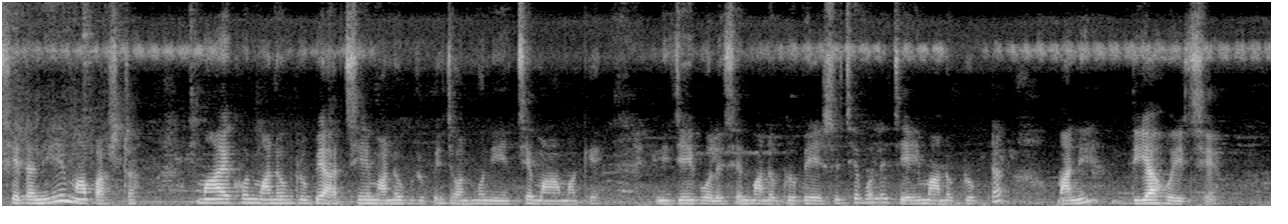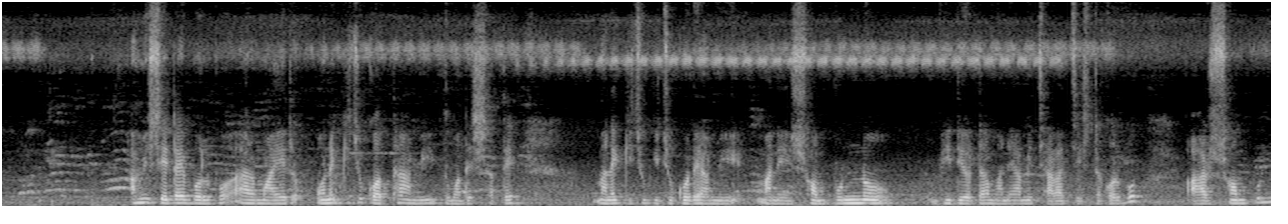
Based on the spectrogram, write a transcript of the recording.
সেটা নিয়ে মা পাঁচটা। মা এখন মানব রূপে আছে, মানব রূপে জন্ম নিয়েছে। মা আমাকে নিজেই বলেছেন, মানব রূপে এসেছে বলে যে এই মানব রূপটা মানে দেয়া হয়েছে। আমি সেটাই বলব। আর মায়ের অনেক কিছু কথা আমি তোমাদের সাথে মানে কিছু কিছু করে আমি মানে সম্পূর্ণ ভিডিওটা মানে আমি ছাড়ার চেষ্টা করব। আর সম্পূর্ণ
